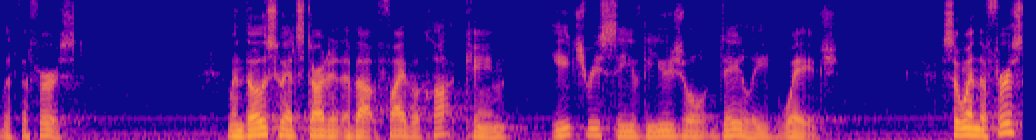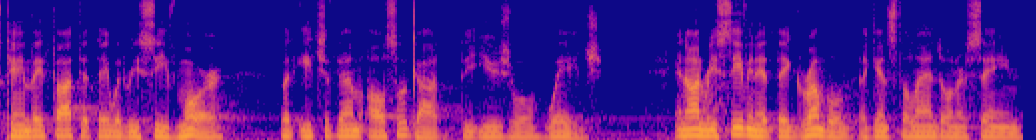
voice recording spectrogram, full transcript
with the first. When those who had started about five o'clock came, each received the usual daily wage. So when the first came, they thought that they would receive more but each of them also got the usual wage. And on receiving it, they grumbled against the landowner, saying,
